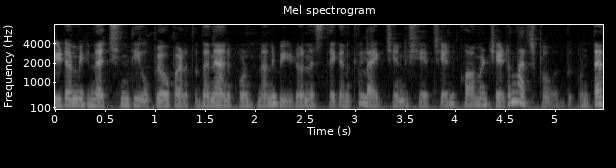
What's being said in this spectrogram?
వీడియో మీకు నచ్చింది ఉపయోగపడుతుందని అనుకుంటున్నాను. వీడియో నచ్చితే కనుక లైక్ చేయండి షేర్ చేయండి కామెంట్ చేయడం మర్చిపోవద్దు. ఉంటాను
